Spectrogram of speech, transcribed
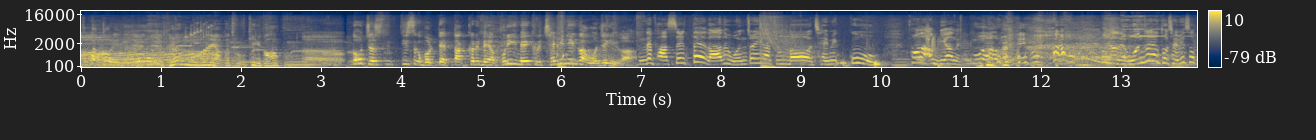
뚝딱거리는. 그런 부분이 약간 좀 웃기기도 하고. 너 저스티스가 볼 때 딱 그러면 분위기 메이커는 채민이가 원정이가. 근데 봤을 때 나는 원정이가 좀 더 재밌고 형아 아, 미안해 미안해 원정이가 더 재밌었던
